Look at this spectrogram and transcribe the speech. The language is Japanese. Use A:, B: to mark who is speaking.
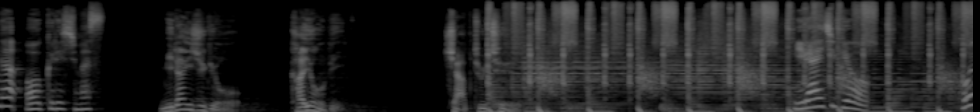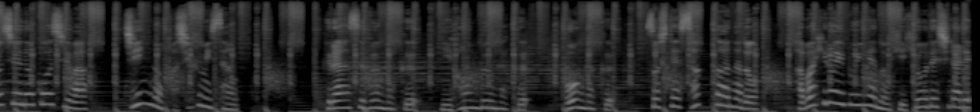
A: 樹がお送りします
B: 未来授業火曜日。チャプター
A: 未来授業。今週の講師は陣野俊文さん。フランス文学日本文学音楽そしてサッカーなど幅広い分野の批評で知られる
